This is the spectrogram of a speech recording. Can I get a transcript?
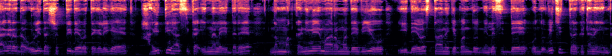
ನಗರದ ಉಳಿದ ಶಕ್ತಿ ದೇವತೆಗಳಿಗೆ ಐತಿಹಾಸಿಕ ಹಿನ್ನೆಲೆ ಇದ್ದರೆ ನಮ್ಮ ಕಣಿವೆ ಮಾರಮ್ಮ ದೇವಿಯು ಈ ದೇವಸ್ಥಾನಕ್ಕೆ ಬಂದು ನೆಲೆಸಿದ್ದೇ ಒಂದು ವಿಚಿತ್ರ ಘಟನೆಯಿಂದ.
